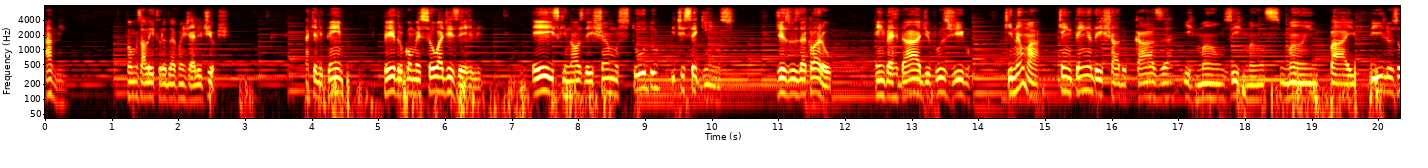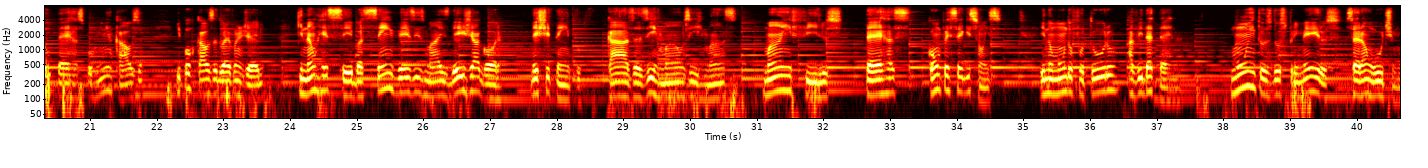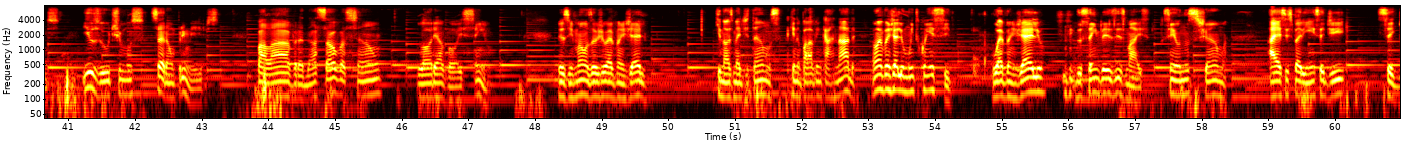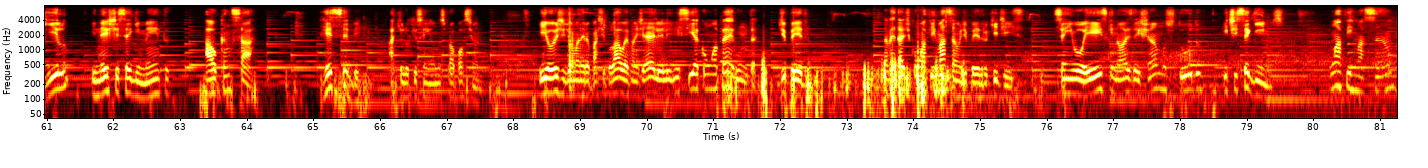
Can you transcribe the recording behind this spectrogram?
Amém. Vamos à leitura do Evangelho de hoje. Naquele tempo, Pedro começou a dizer-lhe: Eis que nós deixamos tudo e te seguimos. Jesus declarou: Em verdade vos digo que não há quem tenha deixado casa, irmãos, irmãs, mãe, pai, filhos ou terras por minha causa e por causa do Evangelho, que não receba cem vezes mais desde agora, neste tempo, casas, irmãos e irmãs, mãe e filhos, terras com perseguições, e no mundo futuro a vida eterna. Muitos dos primeiros serão últimos, e os últimos serão primeiros. Palavra da salvação, glória a vós, Senhor. Meus irmãos, hoje o Evangelho que nós meditamos aqui no Palavra Encarnada é um Evangelho muito conhecido. O Evangelho dos 100 vezes mais. O Senhor nos chama a essa experiência de segui-lo e neste segmento alcançar, receber aquilo que o Senhor nos proporciona. E hoje, de uma maneira particular, o Evangelho ele inicia com uma pergunta de Pedro. Na verdade, com uma afirmação de Pedro que diz: Senhor, eis que nós deixamos tudo e te seguimos. Uma afirmação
